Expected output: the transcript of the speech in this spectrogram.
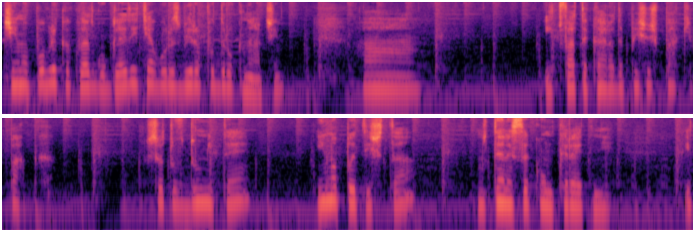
че има публика, която го гледа и тя го разбира по друг начин. А, и това те кара да пишеш пак и пак. Защото в думите има пътища, но те не са конкретни. И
